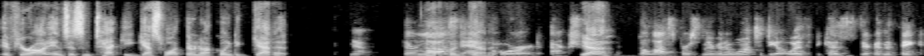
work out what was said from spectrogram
if your audience isn't techie, guess what? They're not going to get it. Yeah. They're, they're lost and bored, actually. Yeah. The last person they're going to want to deal with because they're going to think,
